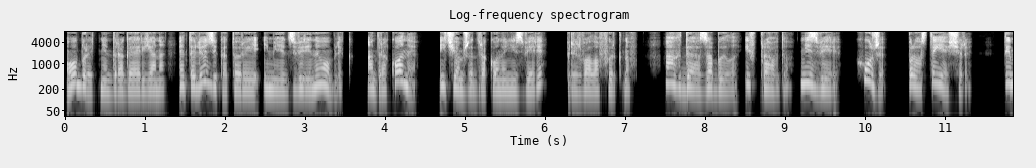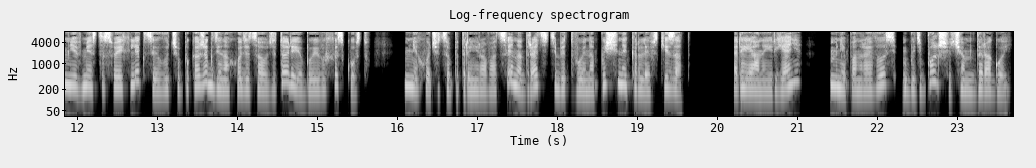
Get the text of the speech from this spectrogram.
«Оборотни, дорогая Рьяна, — это люди, которые имеют звериный облик. А драконы? И чем же драконы не звери? прервала фыркнув. Ах да, забыла. И вправду, не звери. Хуже, просто ящеры. Ты мне вместо своих лекций лучше покажи, где находится аудитория боевых искусств. Мне хочется потренироваться и надрать тебе твой напыщенный королевский зад. Риана и Рьяне, мне понравилось быть больше, чем дорогой.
